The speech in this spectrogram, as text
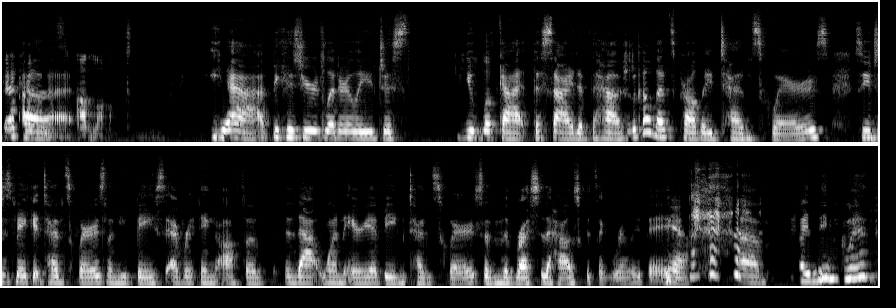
that happens Uh, a lot. Yeah, because you're literally just you look at the side of the house, you're like, oh, that's probably 10 squares. So you just make it 10 squares, then you base everything off of that one area being 10 squares, and the rest of the house gets like really big. Yeah. Um, I think with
